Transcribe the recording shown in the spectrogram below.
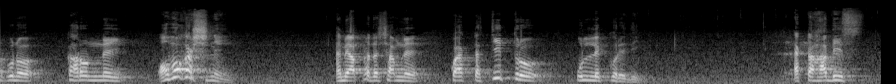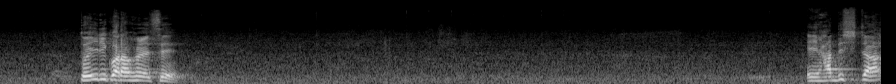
কোনো কারণ নেই, অবকাশ নেই। আমি আপনাদের সামনে কয়েকটা চিত্র উল্লেখ করে দিই। একটা হাদিস তৈরি করা হয়েছে। এই হাদিসটা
